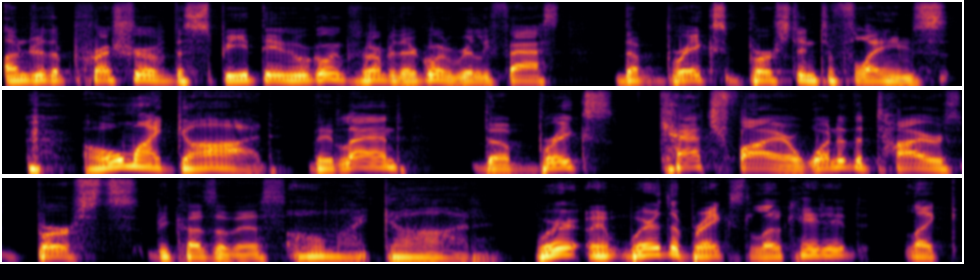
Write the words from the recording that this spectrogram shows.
under the pressure of the speed they were going, remember they're going really fast. The brakes burst into flames. Oh my god! They land. The brakes catch fire. One of the tires bursts because of this. Oh my god! Where where are the brakes located? Like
